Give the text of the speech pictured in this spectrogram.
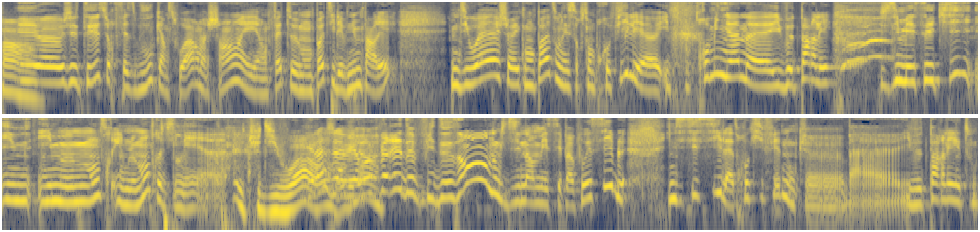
Ah. Et euh, j'étais sur Facebook un soir, machin, et en fait, mon pote, il est venu me parler. Il me dit, ouais, je suis avec mon pote, on est sur son profil, et euh, il te trouve trop mignonne, euh, il veut te parler. Je dis, mais c'est qui? Il, me- il me montre, il me le montre, je dis, mais. euh, Et tu dis waouh. et là, je l'avais bien. repéré depuis deux ans, donc je dis non, mais c'est pas possible. Il me dit si, si, il a trop kiffé, donc euh, bah, il veut te parler et tout.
